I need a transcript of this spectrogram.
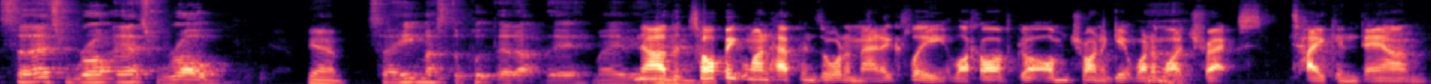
so that's Rob. That's Rob. Yeah. So he must have put that up there, maybe. No, the topic one happens automatically. Like I've got, I'm trying to get one of my Oh. tracks taken down.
